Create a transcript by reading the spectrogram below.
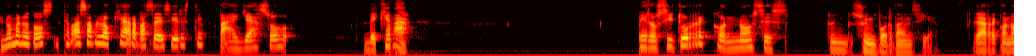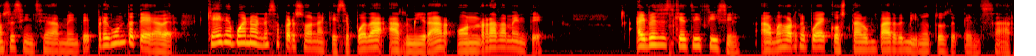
Número dos, te vas a bloquear. Vas a decir, este payaso, ¿de qué va? Pero si tú reconoces su importancia, la reconoces sinceramente, pregúntate, a ver, ¿qué hay de bueno en esa persona que se pueda admirar honradamente? Hay veces que es difícil, a lo mejor te puede costar un par de minutos de pensar,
